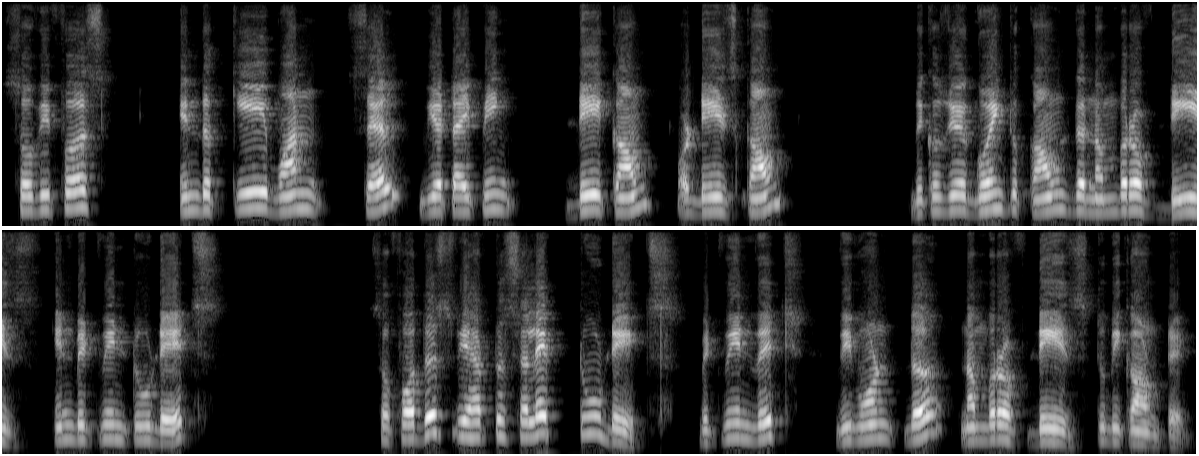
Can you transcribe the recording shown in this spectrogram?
So we first in the K1 cell we are typing day count or days count because we are going to count the number of days in between two dates. So for this we have to select two dates between which we want the number of days to be counted.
